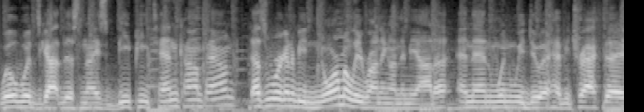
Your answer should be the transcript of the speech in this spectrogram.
Wilwood's got this nice BP10 compound. That's what we're gonna be normally running on the Miata. And then when we do a heavy track day,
